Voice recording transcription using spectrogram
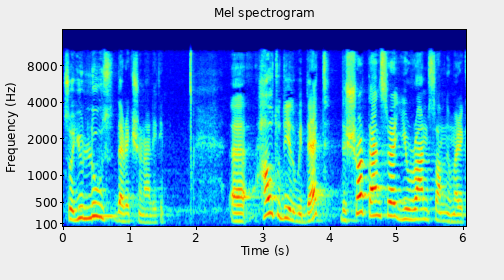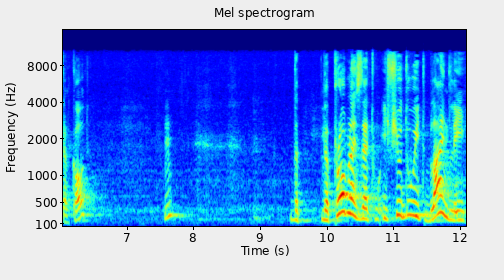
So you lose directionality. Uh, how to deal with that? The short answer, you run some numerical code. Hmm? The, the problem is that if you do it blindly,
